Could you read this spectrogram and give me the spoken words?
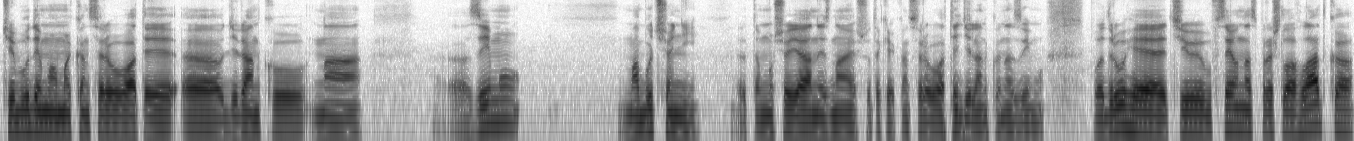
Чи будемо ми консервувати е, ділянку на е, зиму? Мабуть, що ні. Тому що я не знаю, що таке консервувати ділянку на зиму. По-друге, чи все у нас пройшло гладко?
